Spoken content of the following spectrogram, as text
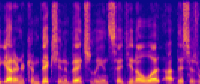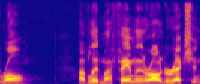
he got under conviction eventually and said, You know what? I, this is wrong. I've led my family in the wrong direction.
